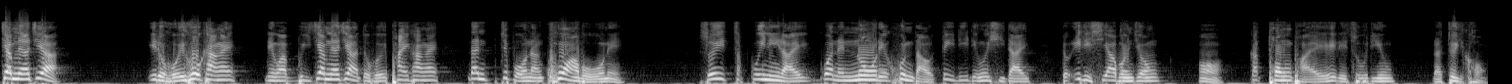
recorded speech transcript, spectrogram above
占领者，伊就互伊好康诶；另外被占领者就互伊歹康诶。咱这部分人看无呢，所以十几年来，阮诶努力奋斗，对李登辉时代，就一直写文章，哦，甲通牌迄个主张来对抗。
